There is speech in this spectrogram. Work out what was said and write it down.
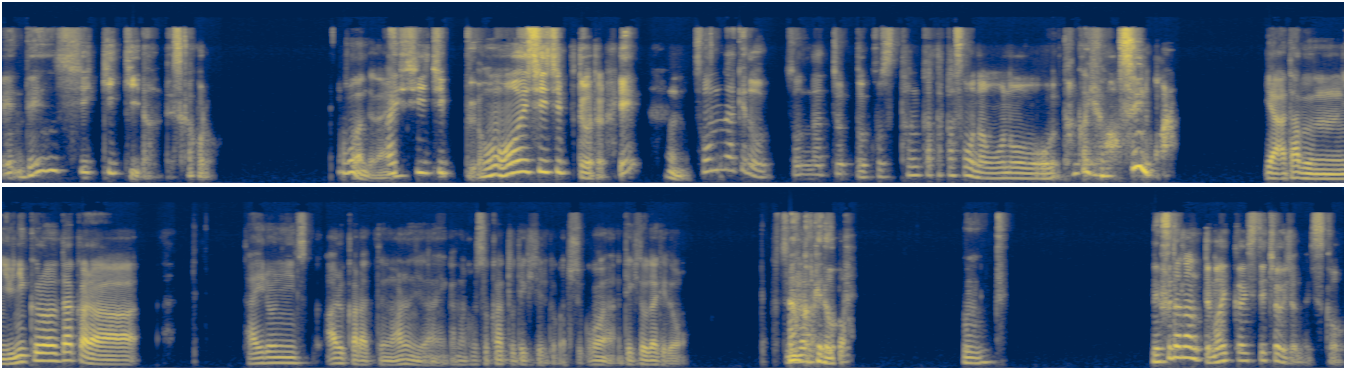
え、電子機器なんですかこれ。そうなんじゃない？IC チップ？お IC チップってことえ？うんそんなけど、そんなちょっとコス単価高そうなものを、単価安いのかいや、多分、ユニクロだから、大量にあるからっていうのがあるんじゃないかな。コストカットできてるとか、ちょっとごめん、適当だけど。普通のなんかけどなうん。値札なんて毎回捨てちゃうじゃないですか。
